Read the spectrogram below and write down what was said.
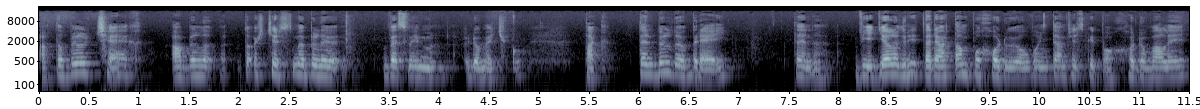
A to byl Čech a byl, to ještě jsme byli ve svém domečku. Tak ten byl dobrý, ten věděl, kdy teda tam pochodujou, oni tam vždycky pochodovali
